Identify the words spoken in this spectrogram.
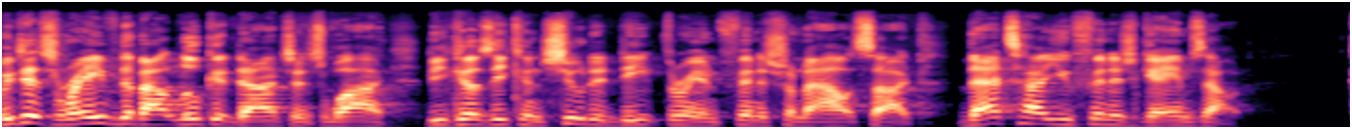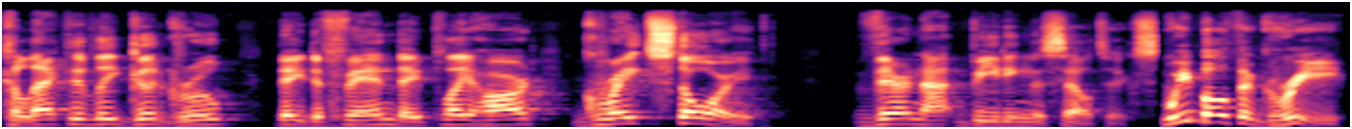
We just raved about Luka Doncic. Why? Because he can shoot a deep three and finish from the outside. That's how you finish games out. Collectively, good group. They defend, they play hard. Great story. They're not beating the Celtics. We both agree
